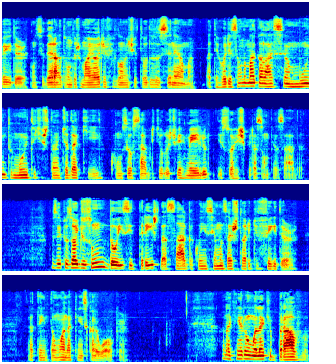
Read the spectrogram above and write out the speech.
Vader, considerado um dos maiores vilões de todo o cinema, aterrorizando uma galáxia muito, muito distante daqui, com seu sabre de luz vermelho e sua respiração pesada. Nos episódios 1, 2 e 3 da saga, conhecemos a história de Vader, até então Anakin Skywalker. Anakin era um moleque bravo.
